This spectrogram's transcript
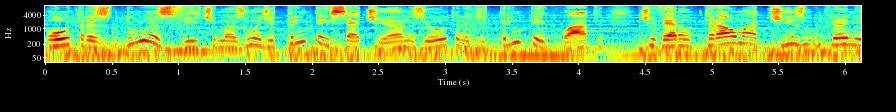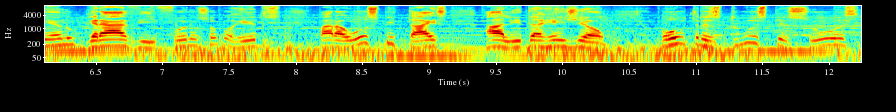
outras duas vítimas, uma de 37 anos e outra de 34, tiveram traumatismo craniano grave e foram socorridos para hospitais ali da região. Outras duas pessoas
